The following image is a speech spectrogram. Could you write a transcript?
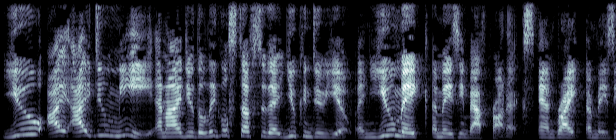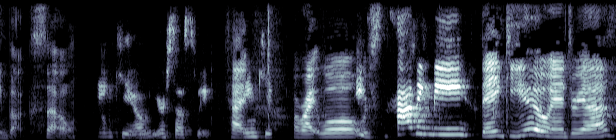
you, I, I do me and I do the legal stuff so that you can do you and you make amazing bath products and write amazing books. So, Thank you. You're so sweet. okay. Thank you. All right. Well, we're, Thanks for having me. thank you, Andrea.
